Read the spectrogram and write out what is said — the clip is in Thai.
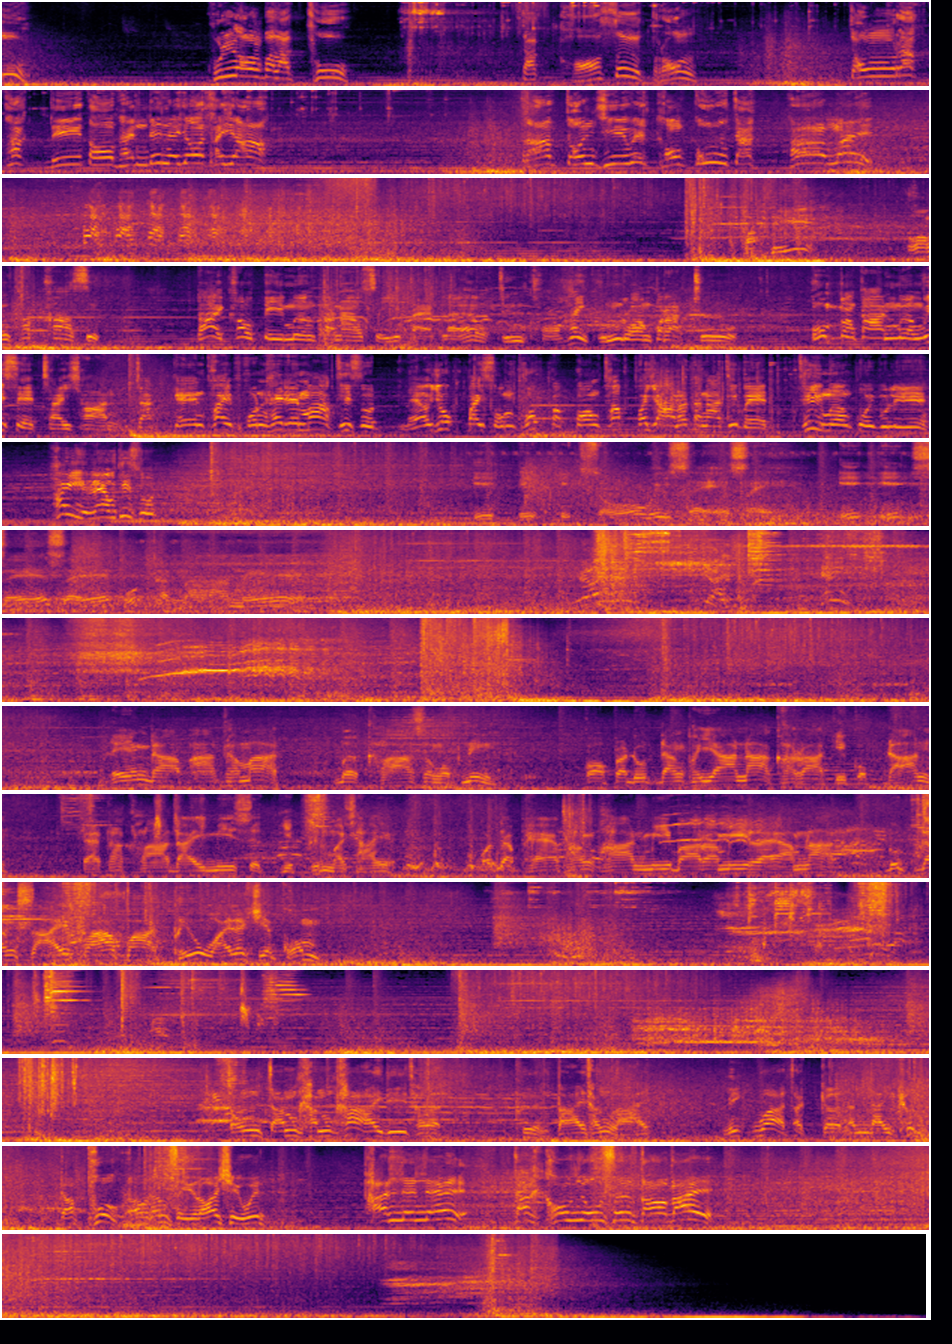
ูคุณรองประหลัดชู จะขอซื่อตรง จงรักภักดีต่อแผ่นดินอโยธยา ตราบจนชีวิตของกูจะห่าไม่ บัดนี้กองทัพข้าศึก ได้เข้าตีเมืองตะนาวสีแตกแล้ว จึงขอให้ขุนรองประหลัดชู กรมบังการเมืองวิเศษชัยชาญ จัดเกณฑ์ไพ่พลให้ได้มากที่สุด แล้วยกไปสมทบกับกองทัพพญารัตนาธิเบศที่เมืองกุยบุรี ให้เร็วที่สุด อิติปิโสวิเศษอิอิเสเสพุทธนาเม ลงดาบอาธมาศเมื่อคลาสงบนิ่ง ก็ประดุดดังพญานาคราชที่กบดาน แต่ถ้าคลาใดมีศึกหยิบขึ้นมาใช้ ก็จะแผ่พังพานมีบารมีและอำนาจ ดุดดังสายฟ้าฟาด ผิวไหวและเฉียบคม จำคำข้าให้ดีเถิด เพื่อนตายทั้งหลาย มิกว่าจะเกิดอันใดขึ้น กับพวกเราทั้ง 400 ชีวิตพันเนเน่จะคงอยู่สืบต่อไป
